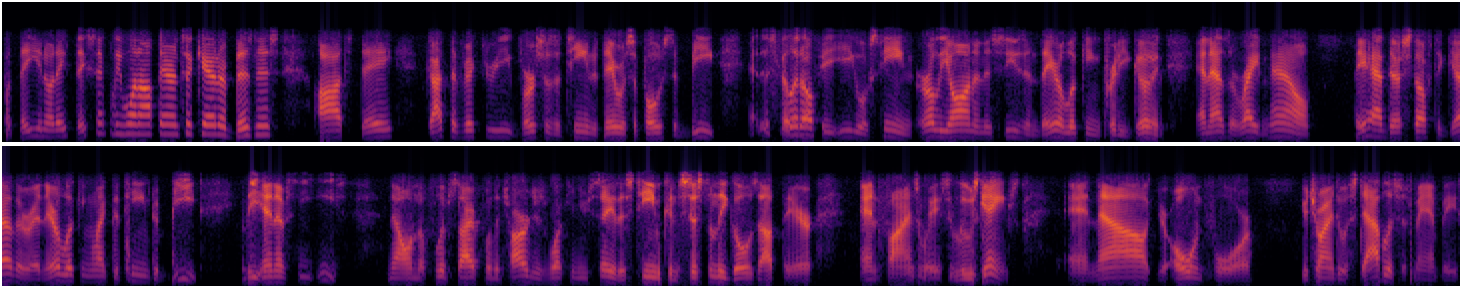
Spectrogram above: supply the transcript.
But they, you know, they they simply went out there and took care of their business uh, today. Got the victory versus a team that they were supposed to beat. And this Philadelphia Eagles team, early on in the season, they are looking pretty good. And as of right now, they have their stuff together and they're looking like the team to beat the NFC East. Now, on the flip side for the Chargers, what can you say? This team consistently goes out there and finds ways to lose games. And now you're 0 4. You're trying to establish a fan base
